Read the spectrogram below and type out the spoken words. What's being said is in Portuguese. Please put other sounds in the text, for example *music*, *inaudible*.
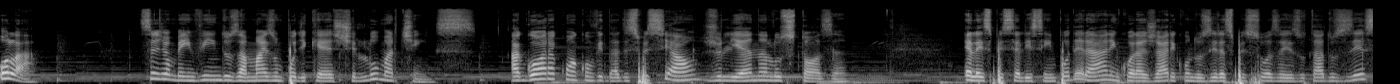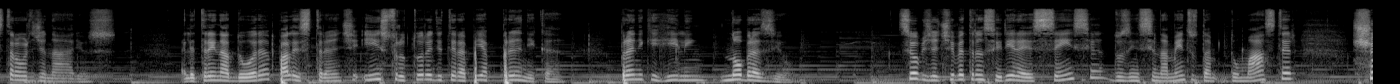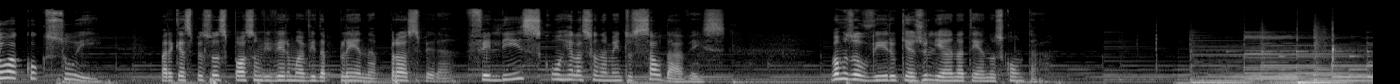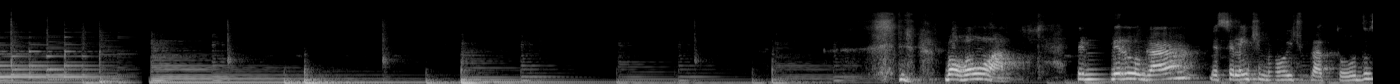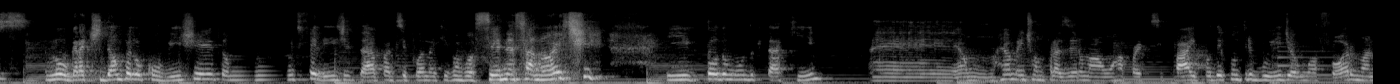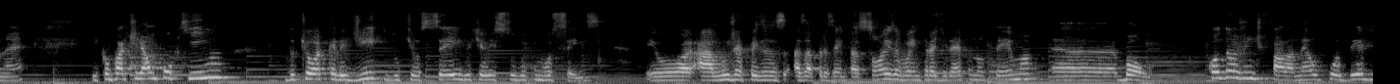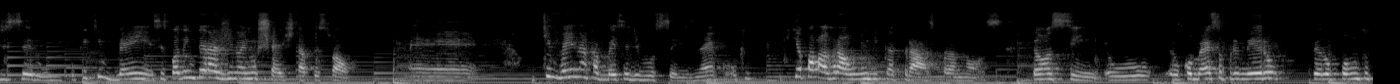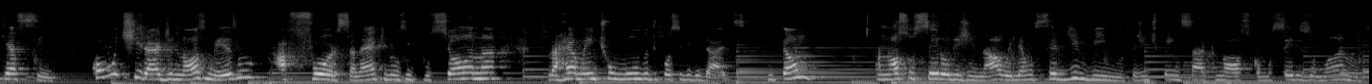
Olá, sejam bem-vindos a mais um podcast Lu Martins. Agora com a convidada especial, Juliana Lustosa. Ela é especialista em empoderar, encorajar e conduzir as pessoas a resultados extraordinários. Ela é treinadora, palestrante e instrutora de terapia prânica, Pranic Healing, no Brasil. Seu objetivo é transferir a essência dos ensinamentos do Master Shoa Koksui para que as pessoas possam viver uma vida plena, próspera, feliz com relacionamentos saudáveis. Vamos ouvir o que a Juliana tem a nos contar. Bom, vamos lá. Primeiro lugar, excelente noite para todos. Lu, gratidão pelo convite. Estou muito feliz de estar participando aqui com você *laughs* nessa noite e todo mundo que está aqui. É, é um, realmente é um prazer, uma honra participar e poder contribuir de alguma forma, né? E compartilhar um pouquinho do que eu acredito, do que eu sei, do que eu estudo com vocês. Eu, a Lu já fez as, as apresentações, eu vou entrar direto no tema. É, bom, quando a gente fala, né, o poder de ser único, o que que vem? Vocês podem interagir aí no chat, tá, pessoal? É, o que vem na cabeça de vocês, né? O que, o que a palavra única traz para nós? Então, assim, eu, eu começo primeiro pelo ponto que é assim, como tirar de nós mesmos a força, né, que nos impulsiona para realmente um mundo de possibilidades. Então, o nosso ser original, ele é um ser divino. Se a gente pensar que nós, como seres humanos,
